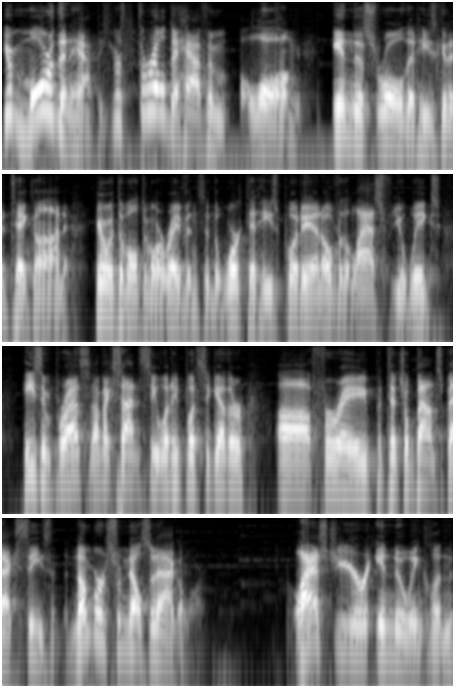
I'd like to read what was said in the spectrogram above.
You're more than happy. You're thrilled to have him along in this role that he's going to take on here with the Baltimore Ravens and the work that he's put in over the last few weeks he's impressed, and I'm excited to see what he puts together uh, for a potential bounce back season. The numbers from Nelson Agholor Last year in New England,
